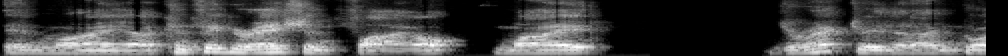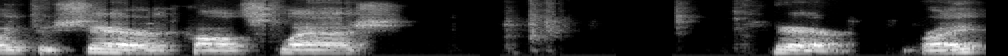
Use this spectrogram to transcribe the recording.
in my uh, configuration file, my directory that I'm going to share is called slash share, right?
